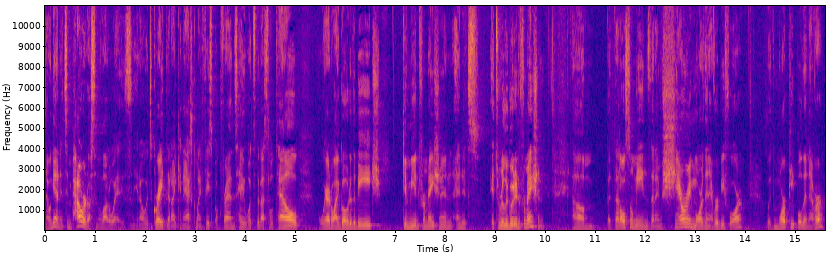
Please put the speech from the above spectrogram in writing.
Now again, it's empowered us in a lot of ways. You know, it's great that I can ask my Facebook friends, hey, what's the best hotel? Where do I go to the beach? Give me information, and it's, it's really good information. Um, but that also means that I'm sharing more than ever before with more people than ever.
